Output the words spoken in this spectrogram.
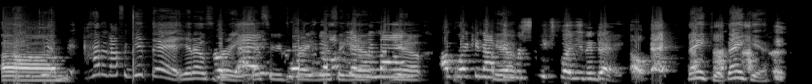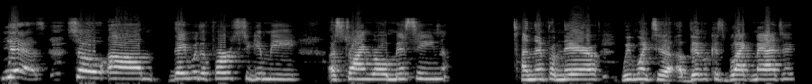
Oh, Um, how did I forget that? Yeah, that was great. okay, That series great. you know, Listen, I'm gonna yeah, remind yeah. I'm breaking out Yep. them receipts for you today. Okay. Thank you, thank you. yes. So um, they were the first to give me a starring role, Missing. And then from there, we went to uh, Vivica's Black Magic.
